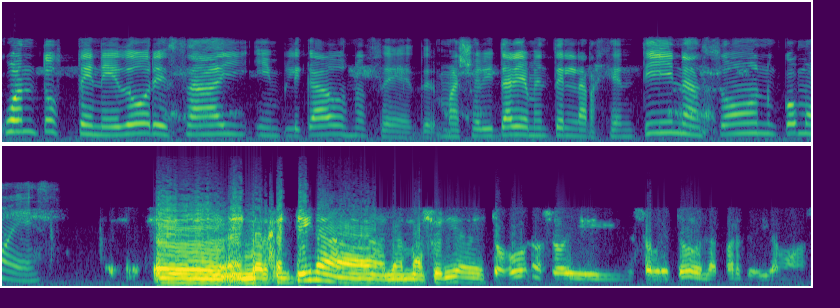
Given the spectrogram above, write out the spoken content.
¿Cuántos tenedores hay implicados, no sé, mayoritariamente en la Argentina? ¿Son? ¿Cómo es? Eh, en la Argentina, la mayoría de estos bonos hoy, sobre todo la parte, digamos,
